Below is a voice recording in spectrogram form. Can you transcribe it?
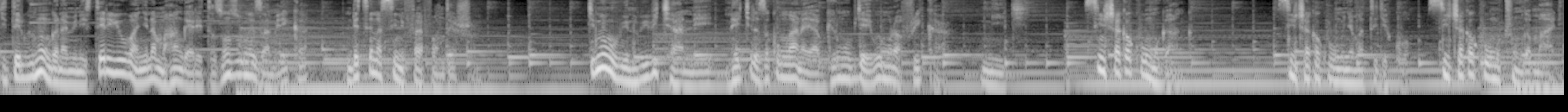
giterwa inkunga na minisiteri y'ububanyi n'amahanga ya leta zunze ubumwe za amerika ndetse na sinify foundation. Kimwe mu bintu bibi cyane ntekereza ko umwana yabwira umubyeyi we muri afurika ni iki? Sinshaka kuba umuganga. Sinshaka kuba umunyamategeko. Sinshaka kuba umucungamari.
